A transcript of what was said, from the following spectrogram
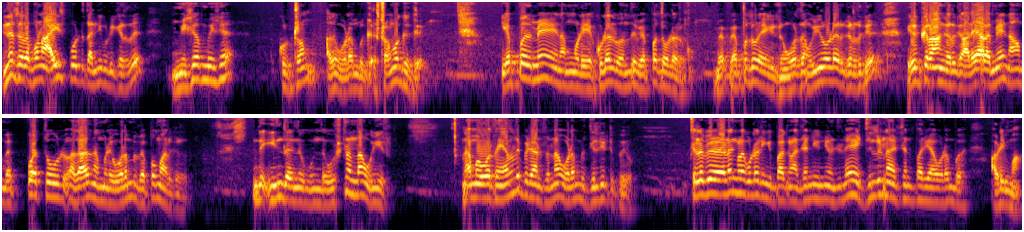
இன்னும் சொல்ல போனால் ஐஸ் போட்டு தண்ணி குடிக்கிறது மிக மிக குற்றம். அது உடம்புக்கு ஸ்டொமக்குக்கு. எப்போதுமே நம்முடைய குடல் வந்து வெப்பத்தோடு இருக்கும். வெப்பத்தோடு இயங்கிட்டு ஒருத்தன் உயிரோடு இருக்கிறதுக்கு இருக்கிறாங்க இருக்க அடையாளமே நாம் வெப்பத்தோடு அதாவது நம்முடைய உடம்பு வெப்பமாக இருக்கிறது. இந்த இந்த இந்த- இந்த உஷ்ணம் தான் உயிர். நம்ம ஒருத்தன் இறந்து போயிட்டான்னு சொன்னால் உடம்பு ஜில்லிட்டு போயிடும் சில பேர் இடங்களை கூட நீங்கள் பார்க்கலாம். ஜன்னி இன்னி வந்து ஜில்லுன்னு ஆச்சுன்னு பாரியா உடம்பு. அப்படிமா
